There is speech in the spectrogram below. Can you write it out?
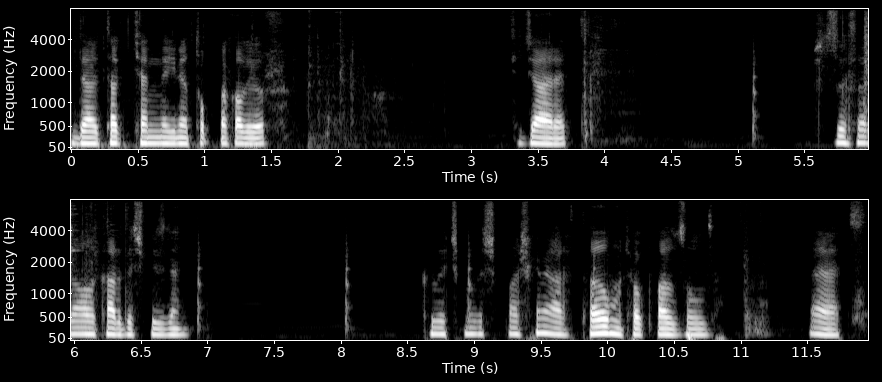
Deltat kendine yine toprak alıyor. Ticaret. Şu Zırhları al kardeş bizden. Kılıç mılıç başka ne var? Tahıl mı çok fazla oldu? Evet.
